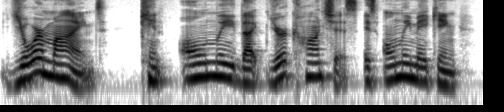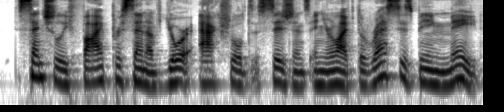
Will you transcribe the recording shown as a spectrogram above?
your mind can only, like, your conscious is only making essentially 5% of your actual decisions in your life. The rest is being made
